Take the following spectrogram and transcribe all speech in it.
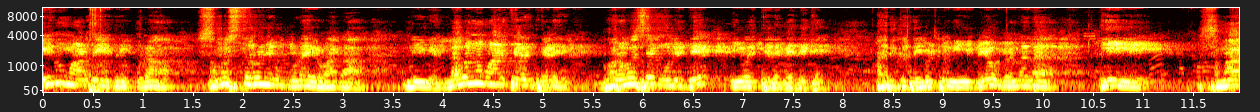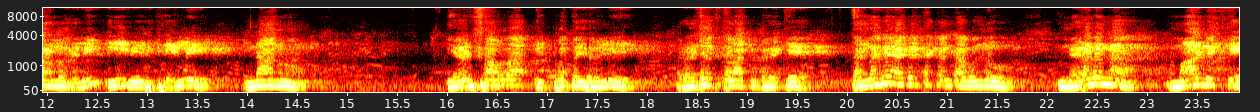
ಏನು ಮಾಡದೇ ಇದ್ರು ಕೂಡ ಸಮಸ್ತರು ನೀವು ಕೂಡ ಇರುವಾಗ ನೀವು ಎಲ್ಲವನ್ನೂ ಮಾಡ್ತೀರಿ ಅಂತ ಹೇಳಿ ಭರವಸೆ ಮೂಡಿದ್ದೆ ಇವತ್ತಿನ ವೇದಿಕೆ. ಅದಕ್ಕೆ ದಯವಿಟ್ಟು ಈ ಬೇವು ಬೆಲ್ಲದ ಈ ಸಮಾರಂಭದಲ್ಲಿ, ಈ ವೇದಿಕೆಯಲ್ಲಿ ನಾನು ಎರಡ್ ಸಾವಿರದ ಇಪ್ಪತ್ತೈದರಲ್ಲಿ ರಜತ್ ಕಲಾಕುಟಕ್ಕೆ ತನ್ನದೇ ಆಗಿರ್ತಕ್ಕಂಥ ಒಂದು ನೆರಳನ್ನ ಮಾಡಲಿಕ್ಕೆ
